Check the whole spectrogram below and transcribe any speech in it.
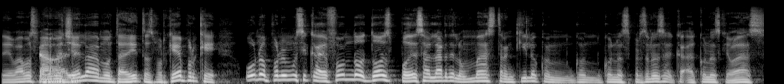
Eh, vamos por una chela, montaditos. ¿Por qué? Porque uno pone música de fondo, dos, podés hablar de lo más tranquilo con, con- con las personas a- con las que vas.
